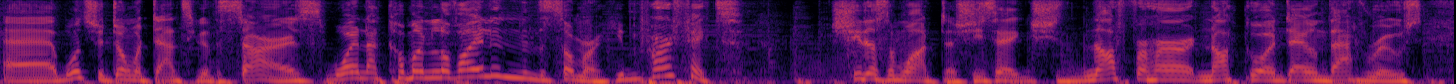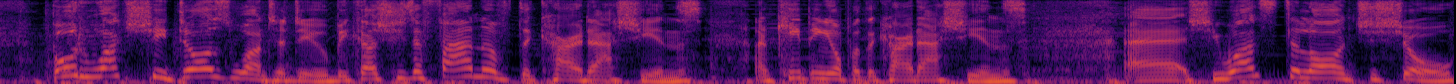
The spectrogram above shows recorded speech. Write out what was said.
uh, once you're done with Dancing with the Stars, why not come on Love Island in the summer? You'd be perfect. She doesn't want it. She's saying she's not for her, not going down that route. But what she does want to do, because she's a fan of the Kardashians and keeping up with the Kardashians, uh, she wants to launch a show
